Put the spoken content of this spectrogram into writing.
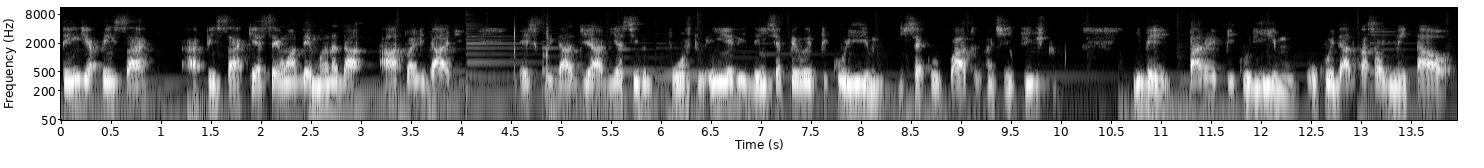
tende a pensar, a pensar que essa é uma demanda da atualidade. Esse cuidado já havia sido posto em evidência pelo epicurismo do século IV a.C. E bem, para o epicurismo, o cuidado com a saúde mental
